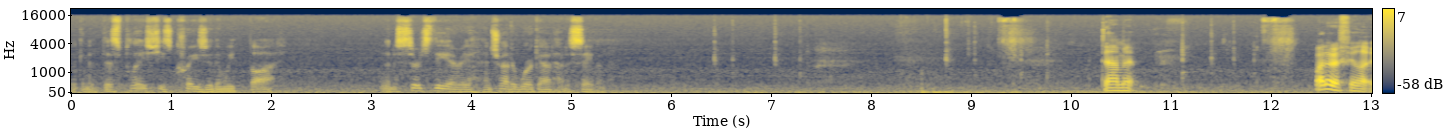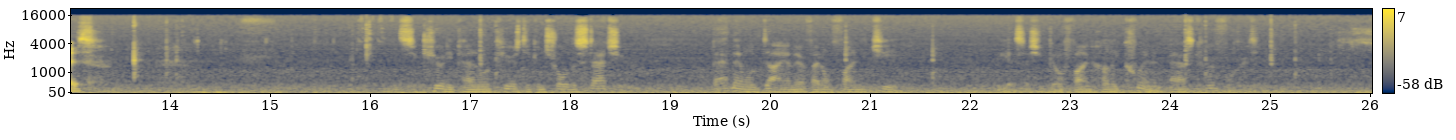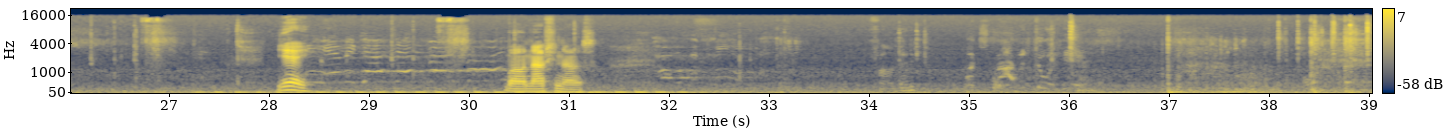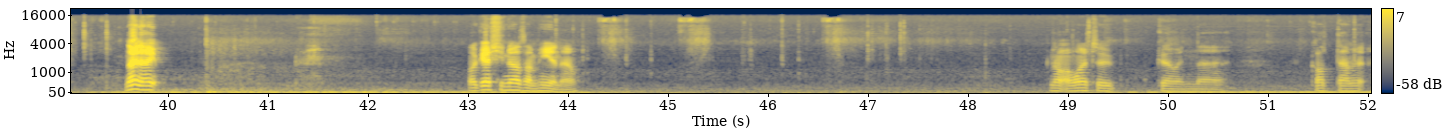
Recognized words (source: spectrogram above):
Looking at this place, she's crazier than we thought. I'm gonna search the area and try to work out how to save him. Damn it. Why do I feel like this? The security panel appears to control the statue. Batman will die in there if I don't find the key. I guess I should go find Harley Quinn and ask her for it. Yay. Well, now she knows. Found any? What's Robin doing here? Night night. Well, I guess she knows I'm here now. No, I wanted to go in there. God damn it.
